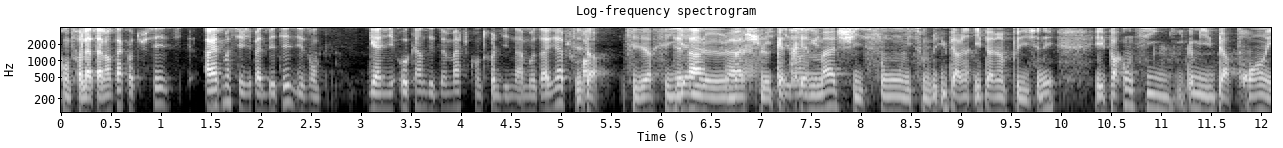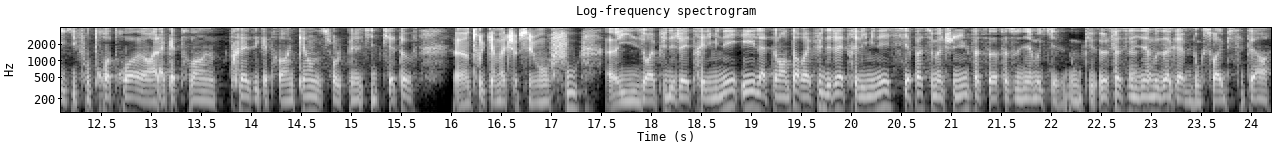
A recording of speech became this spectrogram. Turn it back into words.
contre l'Atalanta, quand tu sais, arrête-moi si dis pas de bêtises, ils ont gagné aucun des deux matchs contre le Dynamo Zagreb. C'est ça. C'est-à-dire s'ils gagnent le, match, le quatrième match, ils sont, ils sont hyper, bien, hyper bien positionnés. Et par contre, si, comme ils perdent 3-1 et qu'ils font 3-3 à la 93 et 95 sur le penalty de Piatov, euh, un truc, un match absolument fou, euh, ils auraient pu déjà être éliminés. Et l'Atalanta aurait pu déjà être éliminé s'il n'y a pas ce match nul face, à, face au Dynamo Kiev, donc euh, face au Dynamo Zagreb. Donc c'était un,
